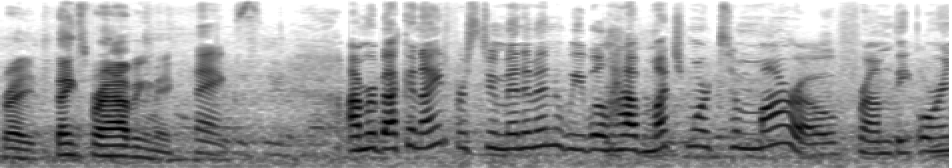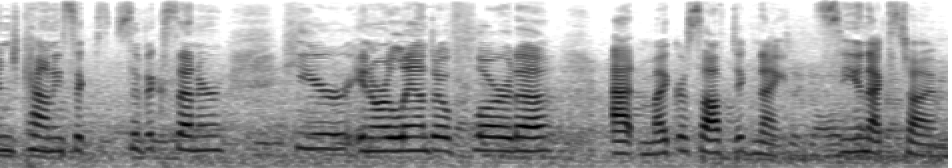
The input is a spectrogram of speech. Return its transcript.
Great, thanks for having me. Thanks. I'm Rebecca Knight for Stu Miniman. We will have much more tomorrow from the Orange County Civic Center here in Orlando, Florida at Microsoft Ignite. See you next time.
